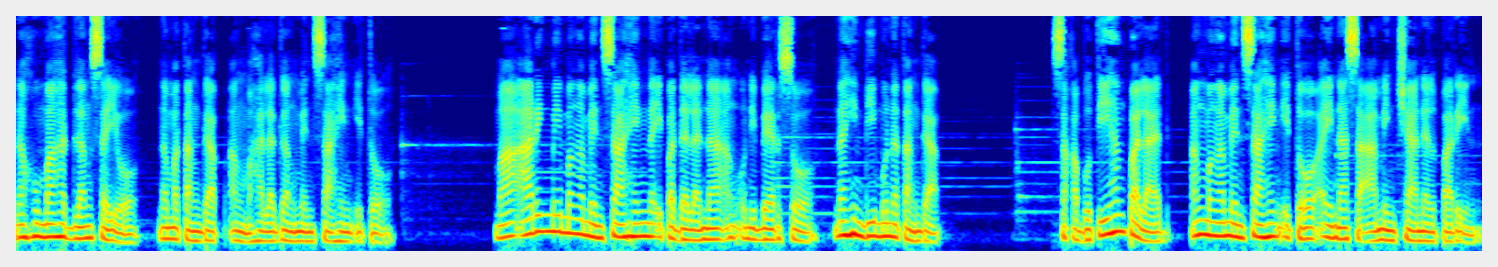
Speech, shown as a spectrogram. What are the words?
na humahad lang sa iyo na matanggap ang mahalagang mensaheng ito. Maaaring may mga mensaheng na ipadala na ang universo na hindi mo natanggap. Sa kabutihang palad, ang mga mensaheng ito ay nasa aming channel pa rin.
